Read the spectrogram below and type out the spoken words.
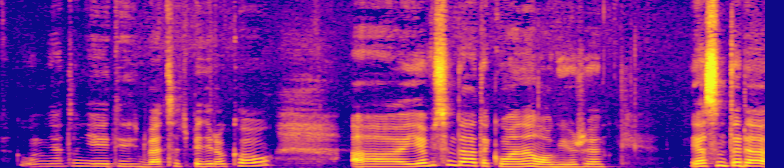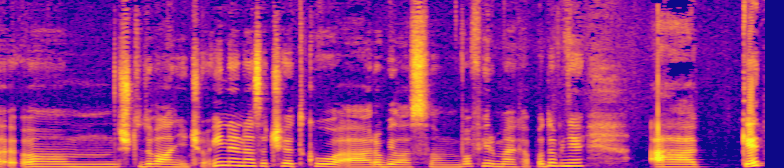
Tak u mňa to nie je tých 25 rokov. A ja by som dala takú analogiu, že ja som teda um, študovala niečo iné na začiatku a robila som vo firmách a podobne. A keď,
